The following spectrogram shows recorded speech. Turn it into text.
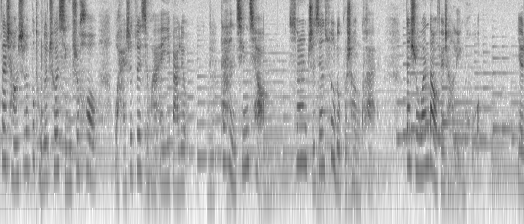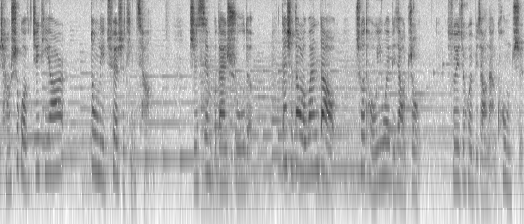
在尝试了不同的车型之后，我还是最喜欢 A186。它很轻巧，虽然直线速度不是很快，但是弯道非常灵活。也尝试过 GTR，动力确实挺强，直线不带输的。但是到了弯道，车头因为比较重，所以就会比较难控制。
